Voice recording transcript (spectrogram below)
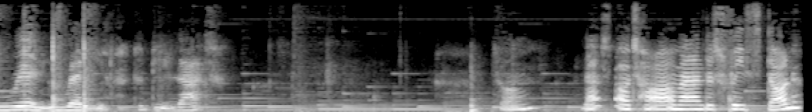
really ready to do that. So, that's our Charmander's face done.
